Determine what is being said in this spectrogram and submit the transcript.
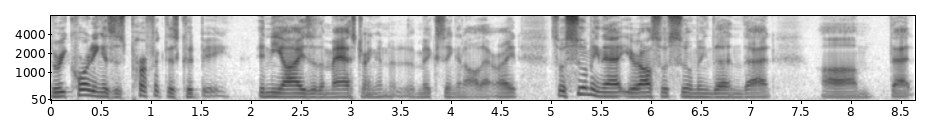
the recording is as perfect as could be in the eyes of the mastering and the mixing and all that right? So assuming that you're also assuming then that um, that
